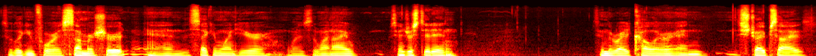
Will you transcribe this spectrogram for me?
so looking for a summer shirt, and the second one here was the one I was interested in. It's in the right color and stripe size.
